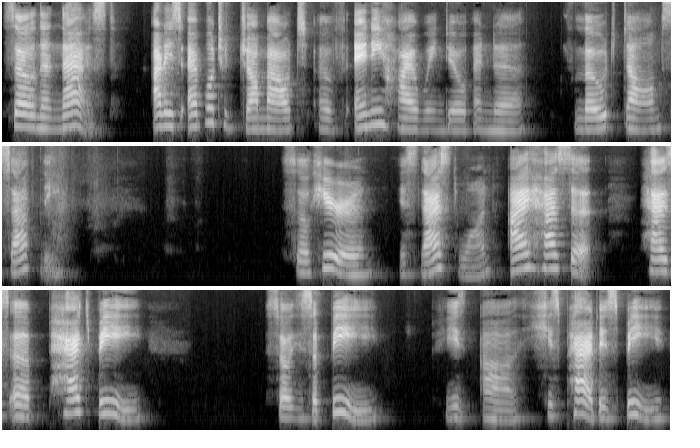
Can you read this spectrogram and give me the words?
So the next, I is able to jump out of any high window and uh, float down safely. So here is next one. I has a has a pet bee so it's a bee. His, uh, his pet is bee.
